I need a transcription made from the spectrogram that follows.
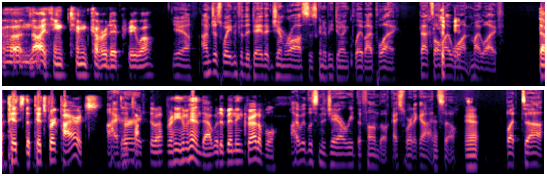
Uh, no, I think Tim covered it pretty well. Yeah, I'm just waiting for the day that Jim Ross is going to be doing play by play. That's all I want in my life. That pits the Pittsburgh Pirates. I they heard about bringing him in. That would have been incredible. I would listen to Jr. read the phone book. I swear to God. So yeah. But uh,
